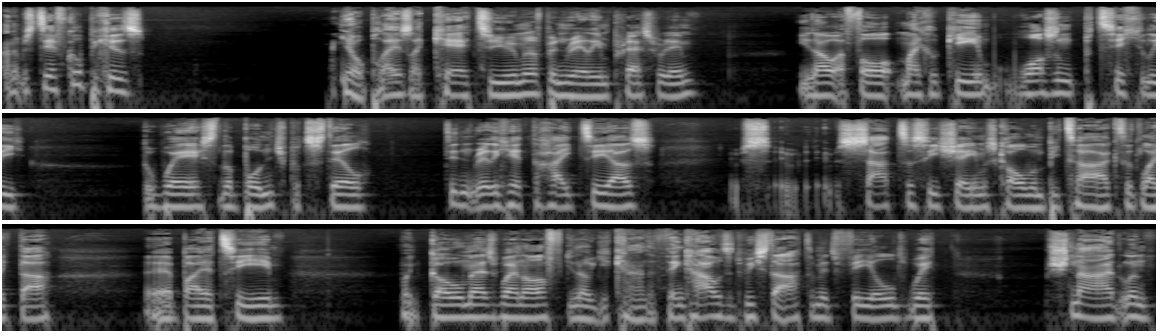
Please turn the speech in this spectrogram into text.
And it was difficult because, you know, players like Kurt Zouma, I've been really impressed with him. You know, I thought Michael Keane wasn't particularly the worst of the bunch, but still didn't really hit the heights he has. It was it was sad to see Seamus Coleman be targeted like that uh, by a team. When Gomes went off, you know, you kind of think, how did we start the midfield with Schneiderlin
